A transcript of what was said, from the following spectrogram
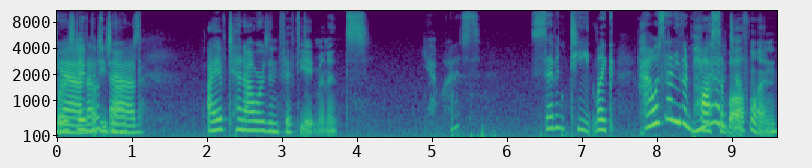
first day of the detox. bad. I have 10 hours and 58 minutes. Yeah, mine is 17. Like, how is that even You possible? tough one.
